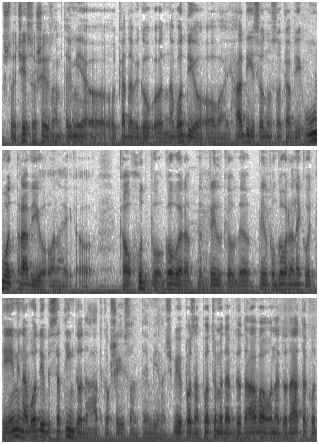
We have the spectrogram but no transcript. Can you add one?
što je često šeho znam taj mi je kada bi go navodio ovaj hadis odnosno kada bi uvod pravio onaj kao hudbu govora prilikom, prilikom govora o nekoj temi navodio bi sa tim dodatkom šeho islam temi znači bio je poznat po tome da bi dodavao onaj dodatak kod,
